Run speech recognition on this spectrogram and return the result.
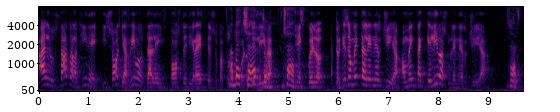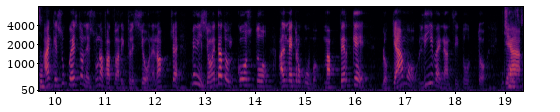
Allo Stato alla fine i soldi arrivano dalle imposte dirette, soprattutto Vabbè, quello certo, dell'IVA. Certo. perché se aumenta l'energia, aumenta anche l'IVA sull'energia. Certo. Anche su questo nessuno ha fatto una riflessione, no? Cioè, benissimo, è aumentato il costo al metro cubo, ma perché blocchiamo l'IVA innanzitutto che certo.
